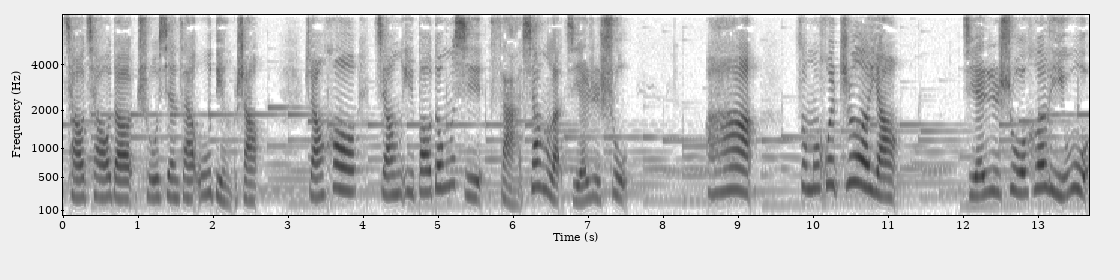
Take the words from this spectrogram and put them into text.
悄悄地出现在屋顶上，然后将一包东西撒向了节日树。啊，怎么会这样？节日树和礼物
